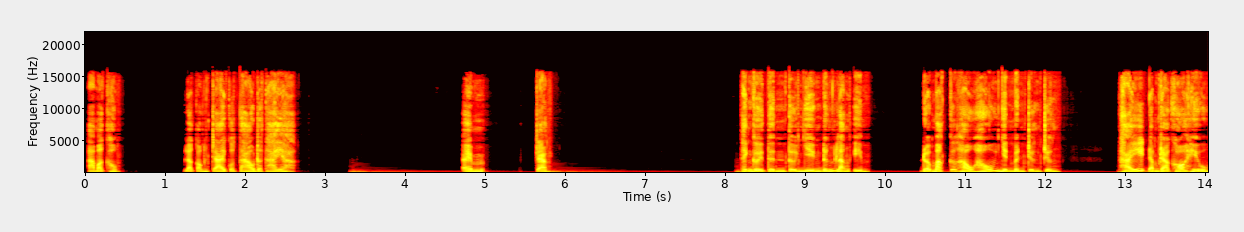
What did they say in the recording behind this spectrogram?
À mà không, là con trai của tao đó Thái à. Em... Trang. Thấy người tình tự nhiên đứng lặng im, đôi mắt cứ hau háu nhìn mình trừng trừng. Thái đâm ra khó hiểu,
